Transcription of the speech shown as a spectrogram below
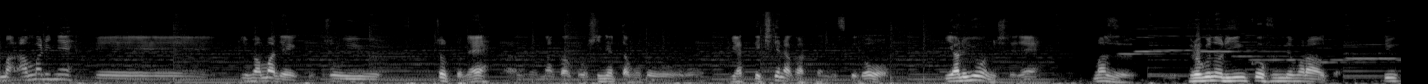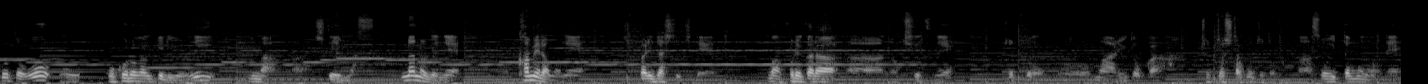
まあ、あんまりね、えー今までそういう、ちょっとね、あのなんかこうひねったことをやってきてなかったんですけど、やるようにしてね、まず、ブログのリンクを踏んでもらうということを心がけるように今しています。なのでね、カメラもね、引っ張り出してきて、まあこれからの季節ね、ちょっと周りとか、ちょっとしたこととか、そういったものをね、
